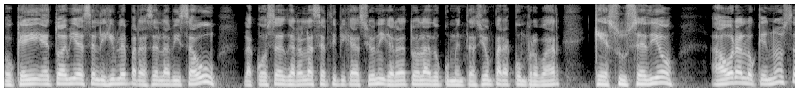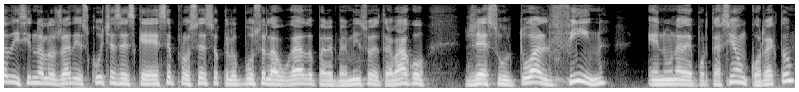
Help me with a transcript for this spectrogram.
¿ok? Eh, Todavía es elegible para hacer la visa U. La cosa es ganar la certificación y ganar toda la documentación para comprobar qué sucedió. Ahora, lo que no está diciendo a los radioescuchas es que ese proceso que lo puso el abogado para el permiso de trabajo resultó al fin en una deportación, ¿correcto?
